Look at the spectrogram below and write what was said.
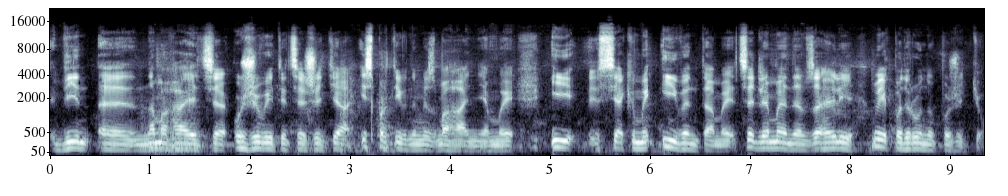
він е, намагається оживити це життя і спортивними змаганнями, і всякими івентами. Це для мене взагалі ну як подарунок по життю.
